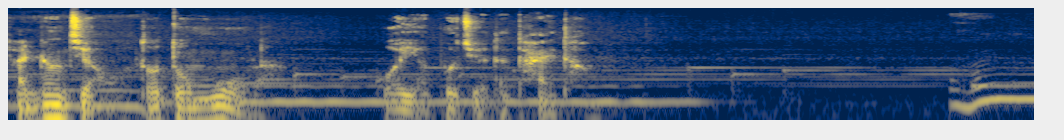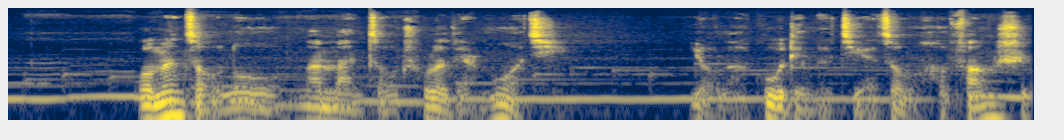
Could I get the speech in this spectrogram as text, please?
反正脚都冻木了，我也不觉得太疼。我们走路慢慢走出了点默契，有了固定的节奏和方式。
